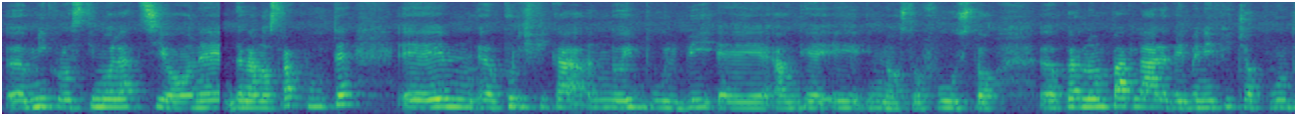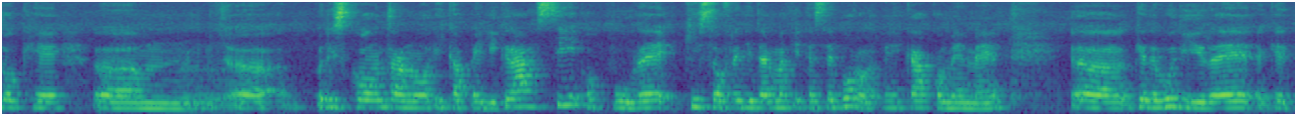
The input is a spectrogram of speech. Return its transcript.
eh, microstimolazione della nostra cute e eh, purificando i bulbi e anche il nostro fusto. Eh, per non parlare dei benefici appunto che ehm, eh, riscontrano i capelli grassi oppure chi soffre di dermatite seboronica come me eh, che devo dire che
